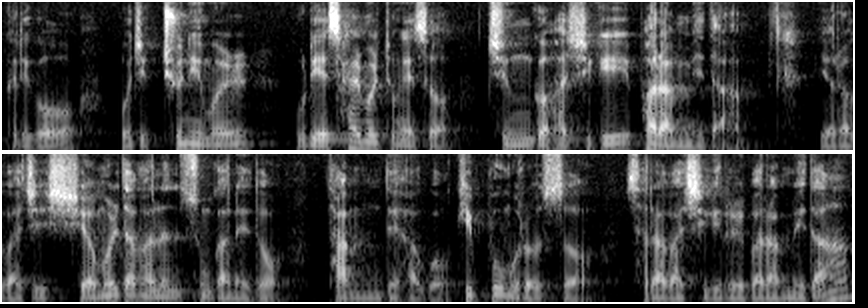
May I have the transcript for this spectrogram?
그리고 오직 주님을 우리의 삶을 통해서 증거하시기 바랍니다. 여러 가지 시험을 당하는 순간에도 담대하고 기쁨으로써 살아가시기를 바랍니다.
